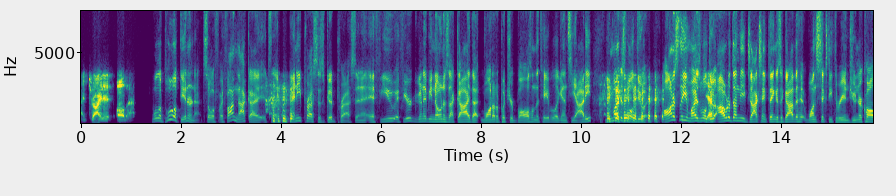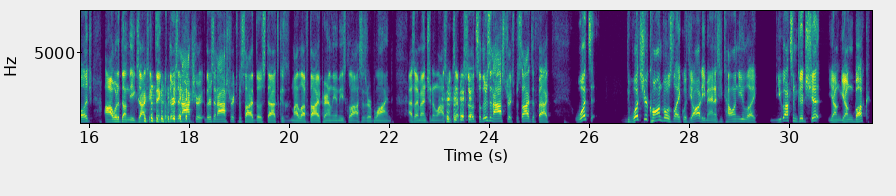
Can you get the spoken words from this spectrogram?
I tried it, all that. Well, it blew up the internet. So if, if I'm that guy, it's like any press is good press. And if you if you're gonna be known as that guy that wanted to put your balls on the table against Yadi, you might as well do it. Honestly, you might as well yeah. do it. I would have done the exact same thing as a guy that hit 163 in junior college. I would have done the exact same thing. But there's an asterisk. There's an asterisk beside those stats because my left eye apparently in these glasses are blind, as I mentioned in last week's episode. So there's an asterisk besides the fact. What's what's your convos like with Yadi, man? Is he telling you like you got some good shit, young young buck?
